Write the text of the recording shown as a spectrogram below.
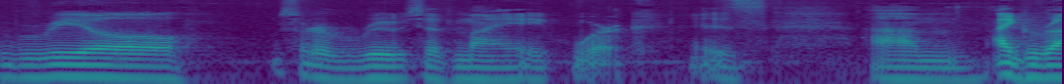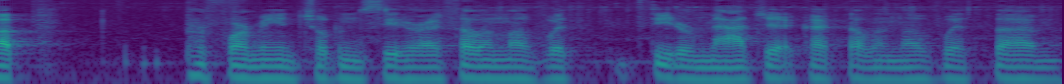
real sort of root of my work. Is um, I grew up performing in children's theater. I fell in love with theater magic. I fell in love with um,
